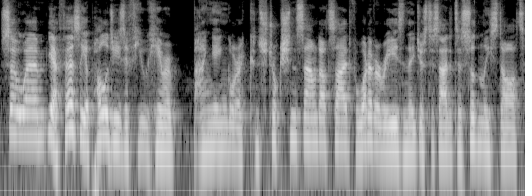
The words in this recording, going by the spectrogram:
So, um, yeah, firstly, apologies if you hear a banging or a construction sound outside. For whatever reason, they just decided to suddenly start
